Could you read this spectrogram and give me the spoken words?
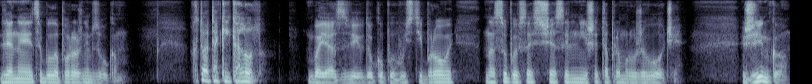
Для неї це було порожнім звуком. Хто такий калул? Бояз звів докупи густі брови, насупився ще сильніше та примружив очі. Жінко,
